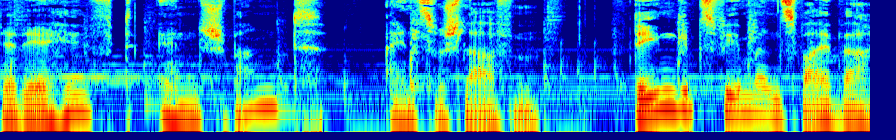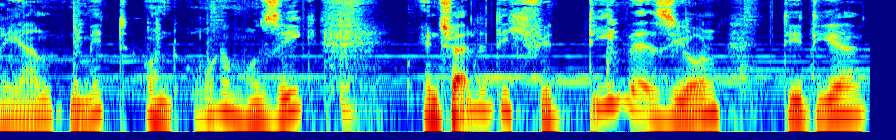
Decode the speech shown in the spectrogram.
der dir hilft, entspannt einzuschlafen. Den gibt's wie immer in zwei Varianten mit und ohne Musik. Entscheide dich für die Version, die dir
